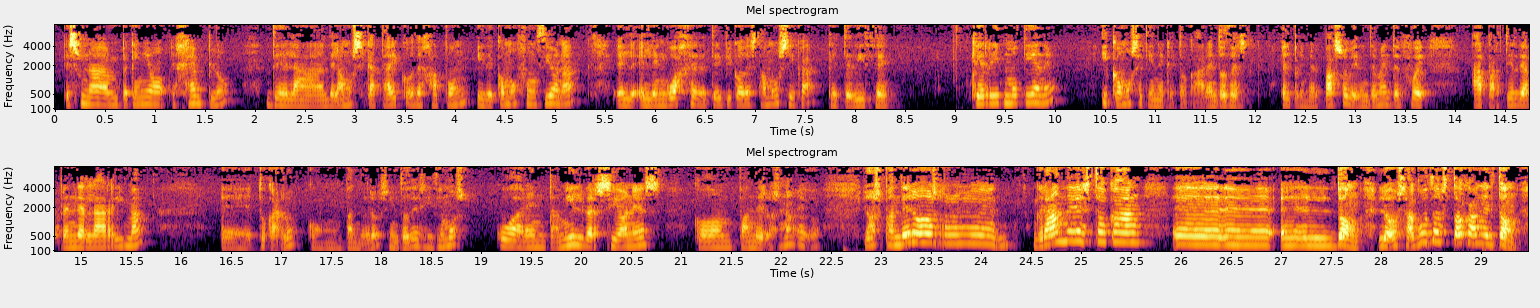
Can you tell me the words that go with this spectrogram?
es un pequeño ejemplo de la, de la, música taiko de Japón y de cómo funciona el, lenguaje típico de esta música que te dice qué ritmo tiene y cómo se tiene que tocar. Entonces, el primer paso, evidentemente, fue a partir de aprender la rima, eh, tocarlo con panderos. Y entonces hicimos 40.000 versiones con panderos. Eh, los panderos eh, grandes tocan eh, el don, los agudos tocan el ton,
